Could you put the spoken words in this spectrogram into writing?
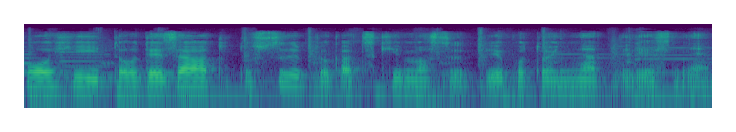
コーヒーとデザートとスープがつきますということになってですね、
